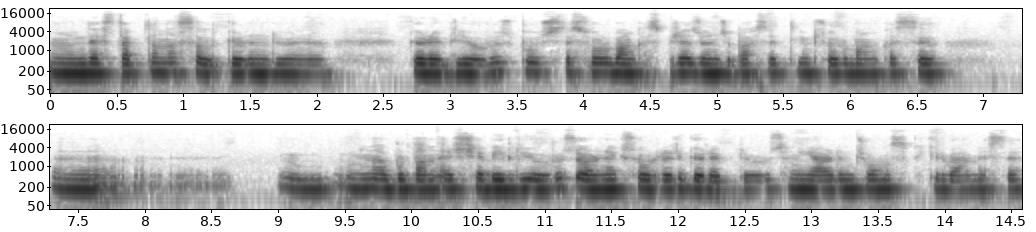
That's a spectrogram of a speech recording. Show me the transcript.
ım, desktop'ta nasıl göründüğünü görebiliyoruz. Bu işte soru bankası biraz önce bahsettiğim soru bankası e, buradan erişebiliyoruz. Örnek soruları görebiliyoruz. Hani yardımcı olması, fikir vermesi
